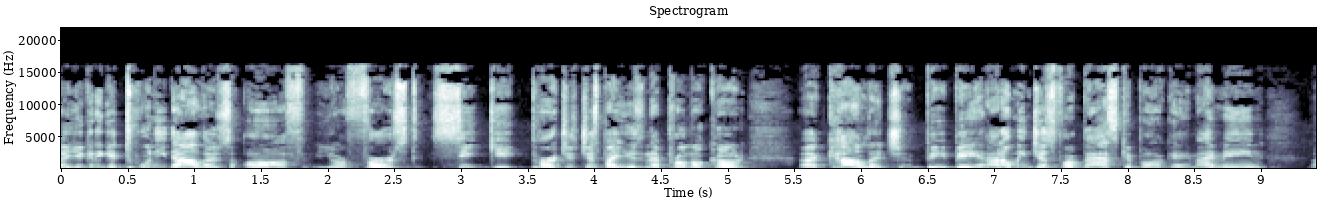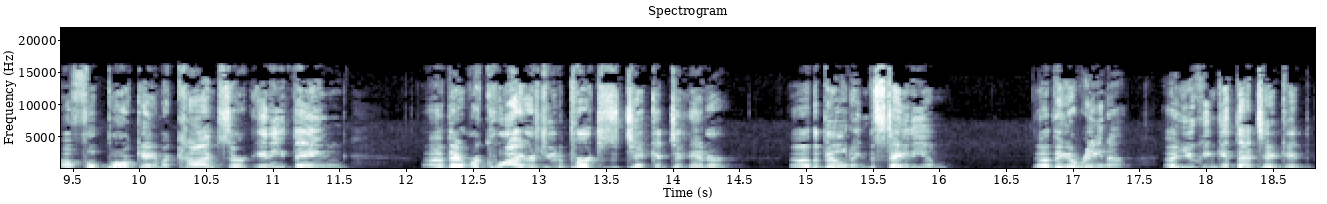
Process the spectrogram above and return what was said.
uh, you're going to get $20 off your first SeatGeek purchase just by using that promo code uh, CollegeBB. And I don't mean just for a basketball game, I mean a football game, a concert, anything uh, that requires you to purchase a ticket to enter uh, the building, the stadium, uh, the arena. Uh, you can get that ticket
